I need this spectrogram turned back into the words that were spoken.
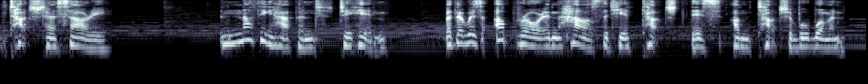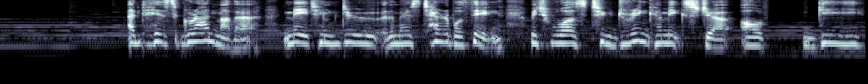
and touched her sari. Nothing happened to him, but there was uproar in the house that he had touched this untouchable woman. And his grandmother made him do the most terrible thing, which was to drink a mixture of ghee,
